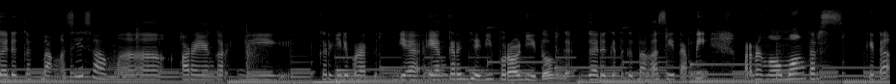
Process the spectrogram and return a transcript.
deket banget sih sama orang yang di kerja di prodi dia yang kerja di prodi itu nggak nggak deket-deket banget sih. Tapi pernah ngomong terus kita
